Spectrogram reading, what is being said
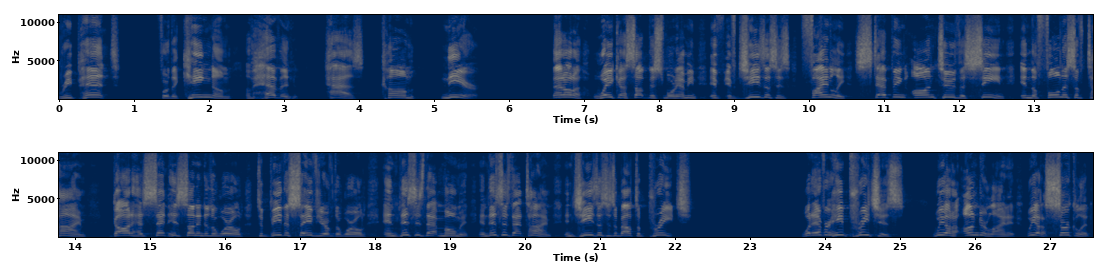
Repent, for the kingdom of heaven has come near. That ought to wake us up this morning. I mean, if, if Jesus is finally stepping onto the scene in the fullness of time, God has sent his son into the world to be the savior of the world. And this is that moment, and this is that time. And Jesus is about to preach. Whatever he preaches, we ought to underline it. We ought to circle it.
